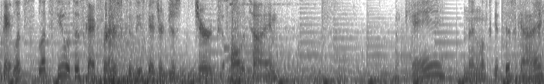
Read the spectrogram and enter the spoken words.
Okay, let's let's deal with this guy first because these guys are just jerks all the time. Okay, and then let's get this guy.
